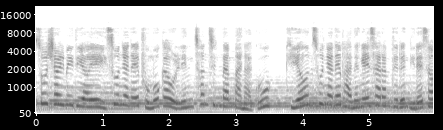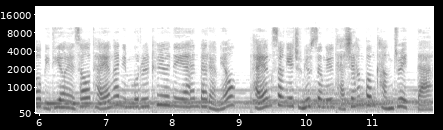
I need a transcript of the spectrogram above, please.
소셜미디어에 이 소년의 부모가 올린 천진난 만하고 귀여운 소년의 반응에 사람들은 이래서 미디어에서 다양한 인물을 표현해야 한다라며 다양성의 중요성을 다시 한번 강조했다.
